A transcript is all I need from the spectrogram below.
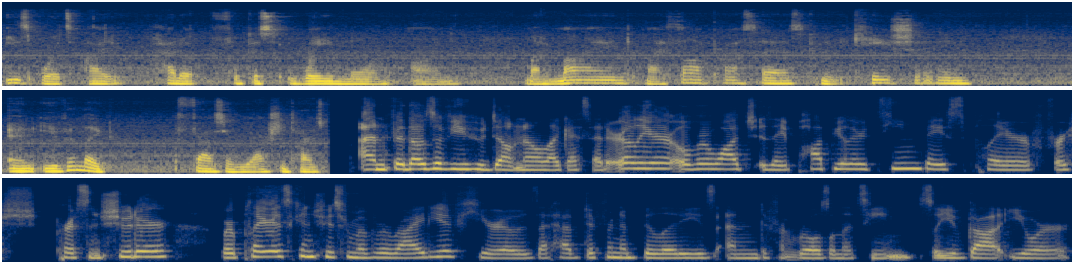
esports, I had to focus way more on my mind, my thought process, communication, and even like faster reaction times And for those of you who don't know, like I said earlier, Overwatch is a popular team based player first person shooter where players can choose from a variety of heroes that have different abilities and different roles on the team. So you've got your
